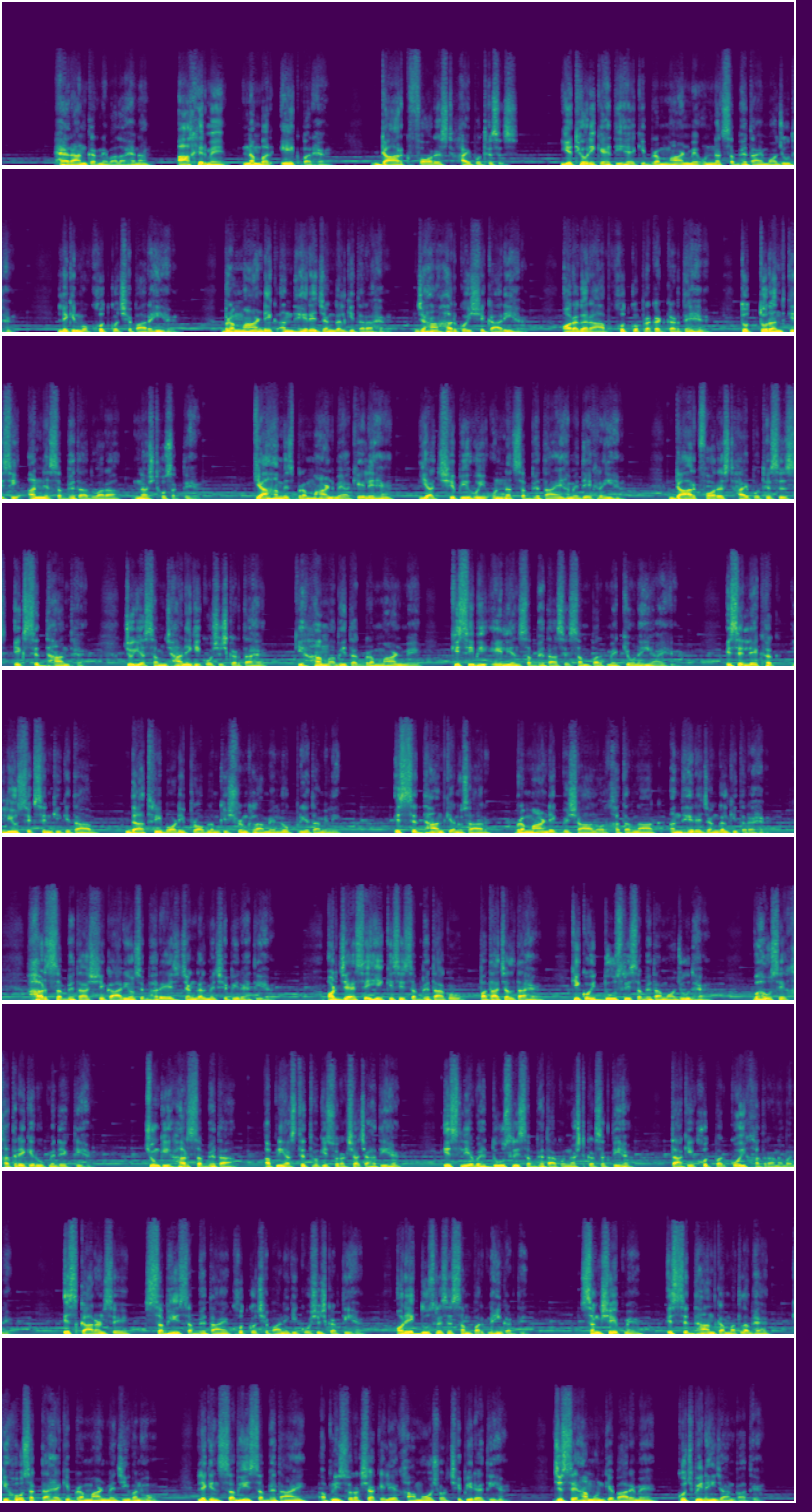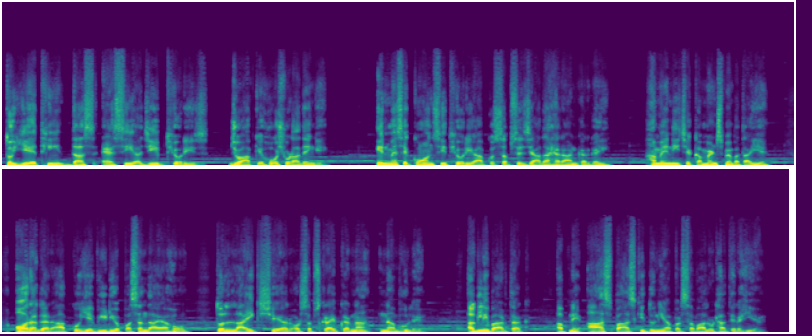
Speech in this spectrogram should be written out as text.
हैरान करने वाला है ना? आखिर में नंबर एक पर है, डार्क फॉरेस्ट हाइपोथेसिस। ये थ्योरी कहती है कि ब्रह्मांड में उन्नत सभ्यताएँ मौजूद हैं, लेकिन वो खुद को छिपा रही हैं। ब्रह्मांड एक अंधेरे जंगल की तरह है, जहाँ हर कोई शिकारी है, और अगर आप खुद को प्रकट करते हैं तो तुरंत किसी अन्य सभ्यता द्वारा नष्ट हो सकते हैं। क्या हम इस ब्रह्मांड में अकेले हैं या छिपी हुई उन्नत सभ्यताएँ हमें देख रही हैं? डार्क फॉरेस्ट हाइपोथेसिस एक सिद्धांत है, जो यह समझाने की कोशिश करता है कि हम अभी तक ब्रह्मांड में किसी भी एलियन सभ्यता से संपर्क में क्यों नहीं आए हैं। इसे लेखक ल्यू सिक्सिन की किताब, द थ्री बॉडी प्रॉब्लम की श्रृंखला में लोकप्रियता मिली। इस सिद्धांत के अनुसार, ब्रह्मांड एक विशाल और खतरनाक अंधेरे जंगल की तरह है। हर सभ्यता शिकारियों से भरे इस जंगल में छिपी रहती है। और जैसे ही किसी सभ्यता को पता चलता है कि कोई दूसरी सभ्यता मौजूद है, वह उसे खतरे के रूप में देखती है। चूँकि हर सभ्यता अपनी अस्तित्व की सुरक्षा चाहती है, इसलिए वह दूसरी सभ्यता को नष्ट कर सकती है, ताकि खुद पर कोई खतरा न बने। इस कारण से सभी सभ्यताएँ खुद को छिपाने की कोशिश करती हैं और एक दूसरे से संपर्क नहीं करती। संक्षेप में, इस सिद्धांत का मतलब है कि हो सकता है कि ब्रह्मांड में जीवन हो, लेकिन सभी सभ्यताएँ अपनी सुरक्षा के लिए खामोश और छिपी रहती हैं, जिससे हम उनके बारे में कुछ भी नहीं जान पाते। तो ये थी दस ऐसी अजीब थ्योरीज जो आपके होश उड़ा देंगी। इनमें से कौन सी थ्योरी आपको सबसे ज़्यादा हैरान कर गई? हमें नीचे कमेंट्स में बताइए। और अगर आपको ये वीडियो पसंद आया हो तो लाइक शेयर और सब्सक्राइब करना न भूलें। अगली बार तक अपने आसपास की दुनिया पर सवाल उठाते रहिए।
